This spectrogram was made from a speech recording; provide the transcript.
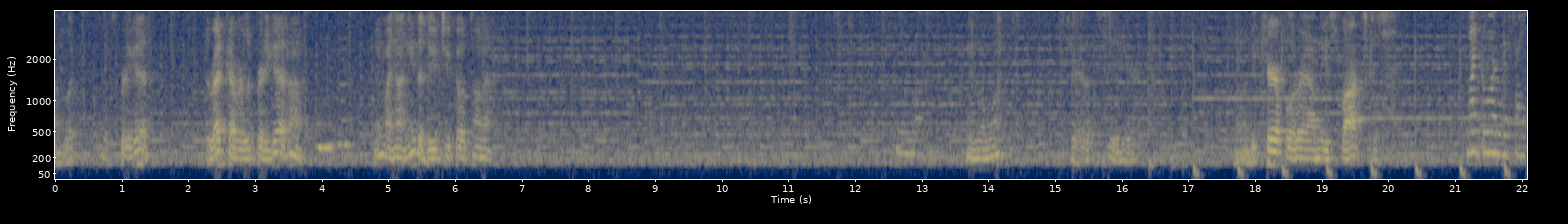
That's look looks pretty good. The red covers it pretty good, huh? Mm-hmm. We might not need to do two coats on it. Need one more? Okay, let's see here. I want to be careful around these spots because Might go on this side.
